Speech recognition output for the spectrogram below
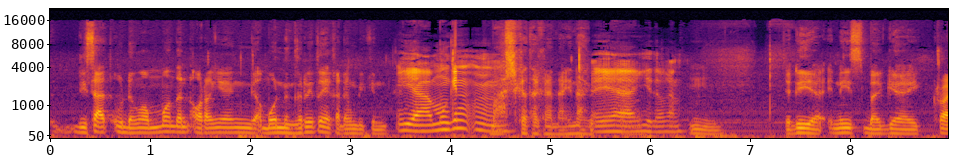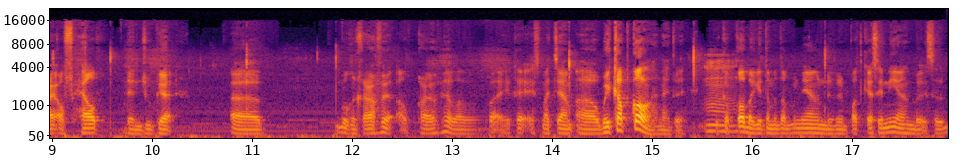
di saat udah ngomong dan orangnya yang nggak mau denger itu yang kadang bikin Iya, mungkin mm, mas katakan enak gitu. Iya, gitu kan. Hmm. Jadi ya ini sebagai cry of help dan juga eh, bukan help, cry of help apa ya, kayak semacam eh, wake up call nah itu. Wake up Mm. call bagi teman-teman yang dengerin podcast ini yang sebagai,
